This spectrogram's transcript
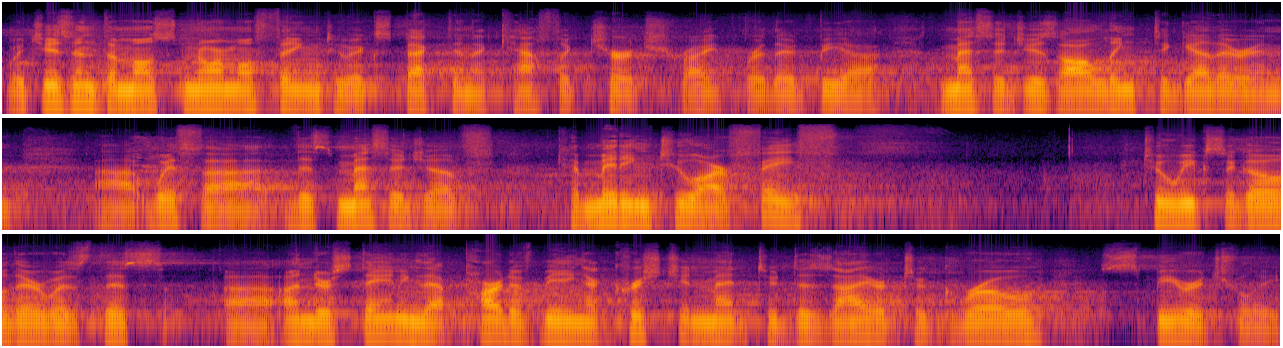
which isn't the most normal thing to expect in a Catholic church, right? Where there'd be uh, messages all linked together and uh, with uh, this message of committing to our faith. Two weeks ago, there was this uh, understanding that part of being a Christian meant to desire to grow spiritually.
